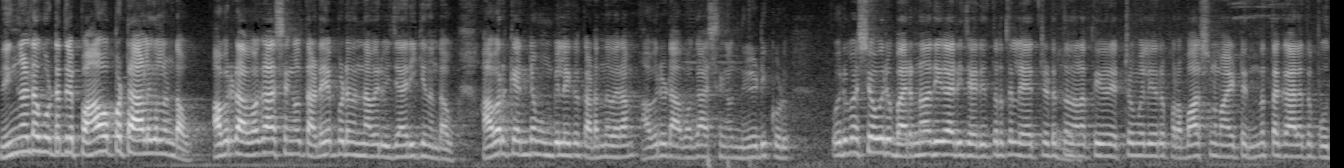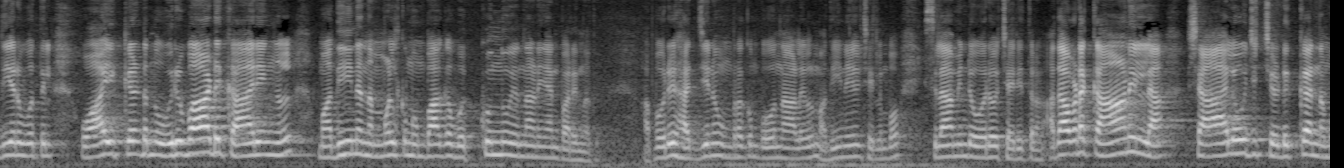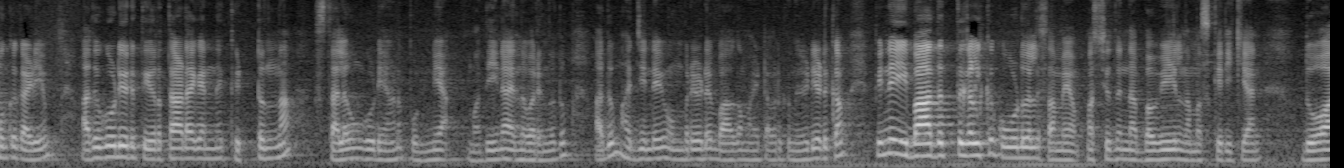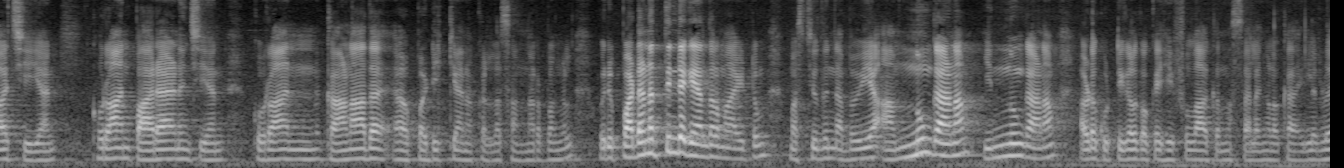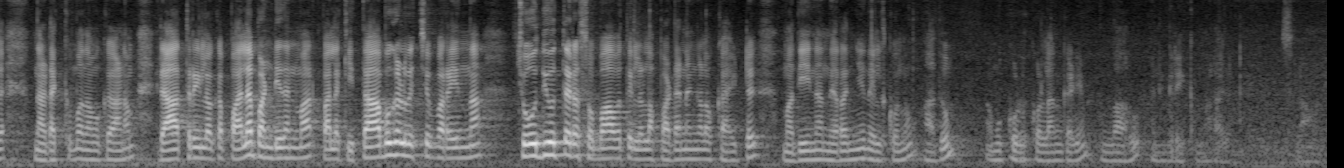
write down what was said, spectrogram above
നിങ്ങളുടെ കൂട്ടത്തിൽ പാവപ്പെട്ട ആളുകളുണ്ടാവും അവരുടെ അവകാശങ്ങൾ തടയപ്പെടുമെന്ന് അവർ വിചാരിക്കുന്നുണ്ടാവും. അവർക്ക് എന്റെ മുമ്പിലേക്ക് കടന്നു വരാം അവരുടെ അവകാശങ്ങൾ നേടിക്കൊടു ഒരുപക്ഷെ ഒരു ഭരണാധികാരി ചരിത്രത്തിൽ ഏറ്റെടുത്ത് നടത്തിയ ഏറ്റവും വലിയൊരു പ്രഭാഷണമായിട്ട് ഇന്നത്തെ കാലത്ത് പുതിയ രൂപത്തിൽ വായിക്കേണ്ടുന്ന ഒരുപാട് കാര്യങ്ങൾ മദീന നമ്മൾക്ക് മുമ്പാകെ വെക്കുന്നു എന്നാണ് ഞാൻ പറയുന്നത്. അപ്പോൾ ഒരു ഹജ്ജിനും ഉംറക്കും പോകുന്ന ആളുകൾ മദീനയിൽ ചെല്ലുമ്പോൾ ഇസ്ലാമിന്റെ ഓരോ ചരിത്രം. അത് അവിടെ കാണില്ല. പക്ഷെ ആലോചിച്ചെടുക്കാൻ നമുക്ക് കഴിയും. അതുകൂടി ഒരു തീർത്ഥാടകന് കിട്ടുന്ന സ്ഥലവും കൂടിയാണ് പുണ്യ മദീന എന്ന് പറയുന്നതും. അതും ഹജ്ജിന്റെയും ഉംറയുടെയും ഭാഗമായിട്ട് അവർക്ക് നേടിയെടുക്കാം. പിന്നെ ഇബാദത്തുകൾക്ക് കൂടുതൽ സമയം മസ്ജിദ് നബവിയിൽ നമസ്കരിക്കാൻ ദുവാ ചെയ്യാൻ ഖുറാൻ പാരായണം ചെയ്യാൻ ഖുറാൻ കാണാതെ പഠിക്കാനൊക്കെ ഉള്ള സന്ദർഭങ്ങൾ. ഒരു പഠനത്തിന്റെ കേന്ദ്രമായിട്ടും മസ്ജിദ് നബവിയ അന്നും കാണാം ഇന്നും കാണാം. അവിടെ കുട്ടികൾക്കൊക്കെ ഹിഫുള്ളാക്കുന്ന സ്ഥലങ്ങളൊക്കെ അതിലൂടെ നടക്കുമ്പോൾ നമുക്ക് കാണാം. രാത്രിയിലൊക്കെ പല പണ്ഡിതന്മാർ പല കിതാബുകൾ വെച്ച് പറയുന്ന ചോദ്യോത്തര സ്വഭാവത്തിലുള്ള പഠനങ്ങളൊക്കെ ആയിട്ട് മദീന നിറഞ്ഞു നിൽക്കുന്നു. അതും നമുക്ക് ഉൾക്കൊള്ളാൻ കഴിയും. അള്ളാഹു അനുഗ്രഹിക്കുമാറാകട്ടെ. അസ്സാം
